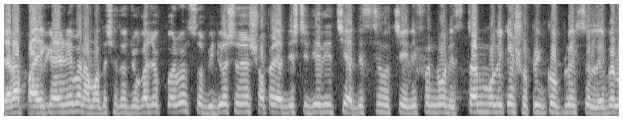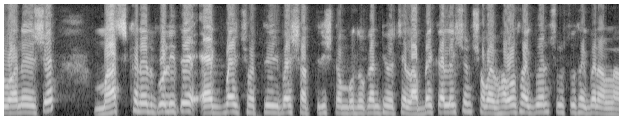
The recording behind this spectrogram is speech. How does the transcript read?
যারা পাইকারি নেবেন, আমাদের সাথে যোগাযোগ করবেন। সো ভিডিও শেষে শপের অ্যাড্রেসটি দিয়ে দিচ্ছি। অ্যাড্রেসটি হচ্ছে এলিফেন্ট রোড ইস্টার্ন মলিকের শপিং কমপ্লেক্সের লেভেল ওয়ানে এসে মাঝখানের গলিতে এক বাই ছত্রিশ বাই সাতত্রিশ নম্বর দোকানটি হচ্ছে লাভবাই কালেকশন সবাই ভালো থাকবেন, সুস্থ থাকবেন। আল্লাহ।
